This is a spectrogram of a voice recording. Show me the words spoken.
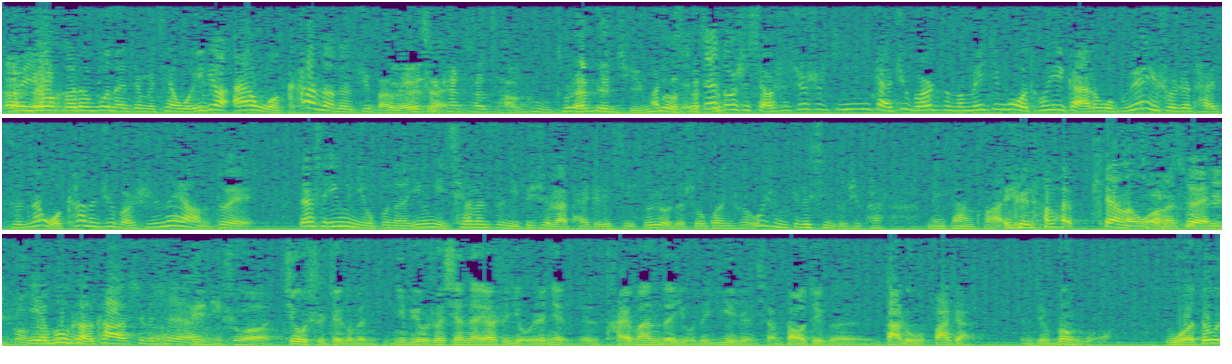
所以以后合同不能这么签，我一定要按我看到的剧本为准。看穿长裤，突然变裙子。这都是小事，就是你改剧本怎么没经过我同意改了？我不愿意说这台词，那我看的剧本是那样的，对。但是因为你又不能，因为你签了字，你必须来拍这个戏，所以有的时候观众说，为什么这个戏你都去拍？没办法，因为他们骗了我了，对，也不可靠，是不是？跟你说，就是这个问题。你比如说，现在要是有人家台湾的有的艺人想到这个大陆发展，你就问我，我都，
